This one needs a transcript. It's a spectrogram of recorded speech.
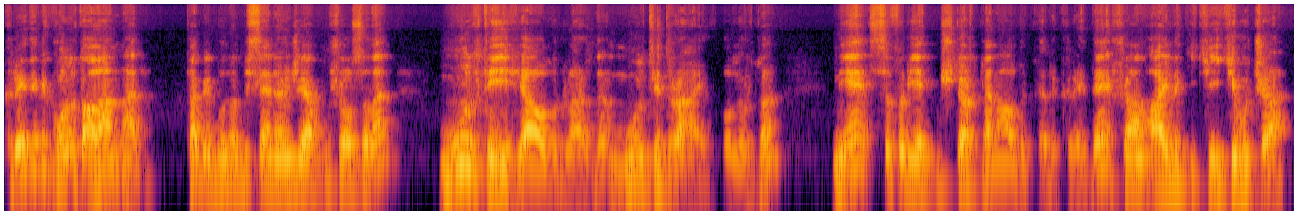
kredili konut alanlar tabii bunu bir sene önce yapmış olsalar multi ihya olurlardı. Multi drive olurdu. Niye? 0.74'ten aldıkları kredi. Şu an aylık 2-2.5'a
